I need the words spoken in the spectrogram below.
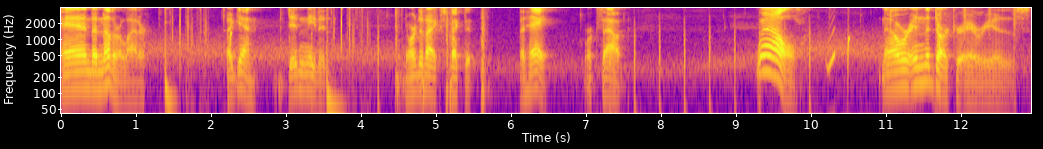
And another ladder. Again, didn't need it. Nor did I expect it. But hey, works out. Well, now we're in the darker areas.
